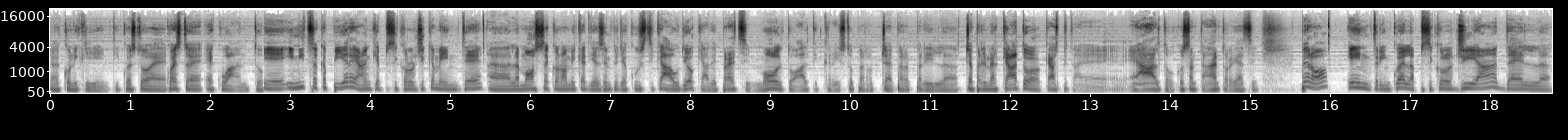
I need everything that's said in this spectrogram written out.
eh, con i clienti. Questo, è, questo è, è, quanto. E inizio a capire anche psicologicamente eh, la mossa economica, di esempio, di acustica audio, che ha dei prezzi molto alti, Cristo, per, cioè, per, per, il, cioè per il, mercato, caspita, è, è alto, costa tanto, ragazzi. Però entri in quella psicologia del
